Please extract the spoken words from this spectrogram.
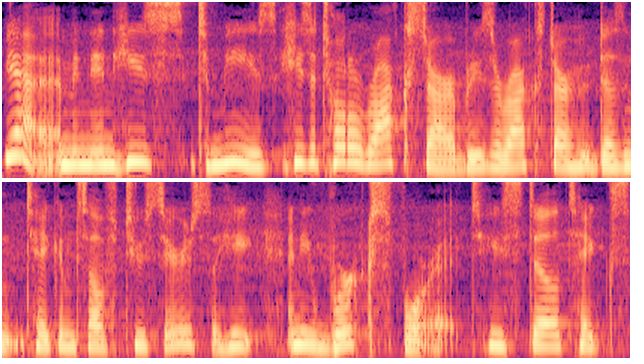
Yeah, I mean, and he's to me, he's, he's a total rock star, but he's a rock star who doesn't take himself too seriously. He and he works for it. He still takes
